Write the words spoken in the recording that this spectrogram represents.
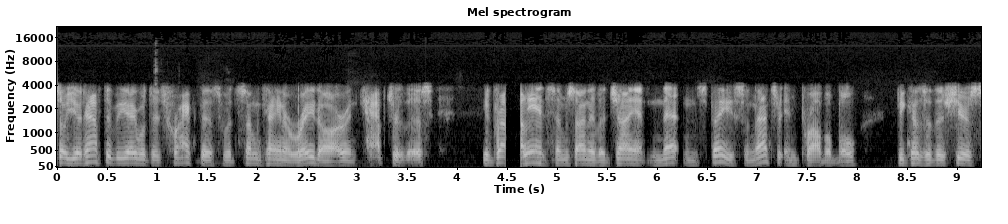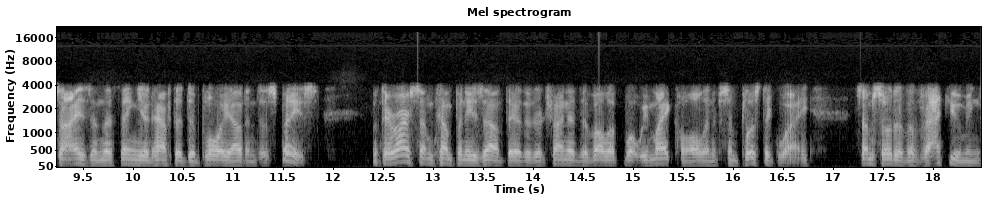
So you'd have to be able to track this with some kind of radar and capture this. You'd probably need some kind of a giant net in space, and that's improbable because of the sheer size and the thing you'd have to deploy out into space. But there are some companies out there that are trying to develop what we might call, in a simplistic way, some sort of a vacuuming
